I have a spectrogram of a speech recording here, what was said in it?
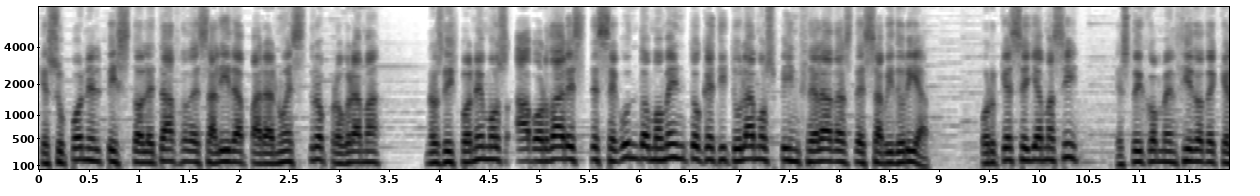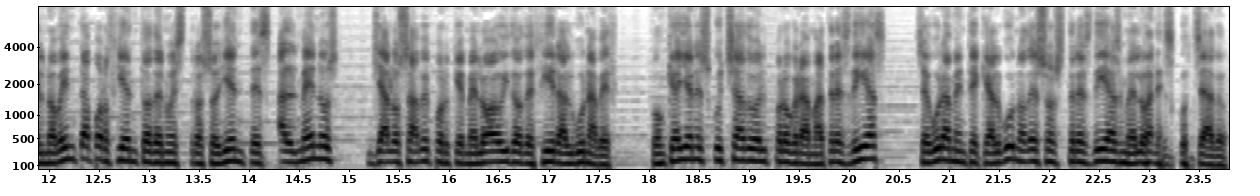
que supone el pistoletazo de salida para nuestro programa, nos disponemos a abordar este segundo momento que titulamos Pinceladas de Sabiduría. ¿Por qué se llama así? Estoy convencido de que el 90% de nuestros oyentes al menos ya lo sabe porque me lo ha oído decir alguna vez. Con que hayan escuchado el programa tres días, seguramente que alguno de esos tres días me lo han escuchado.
